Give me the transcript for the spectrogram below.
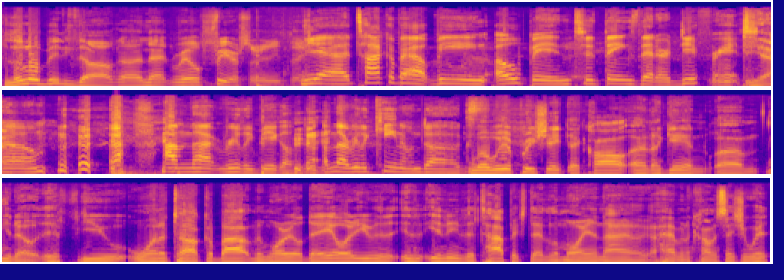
Little bitty dog, uh, not real fierce or anything. Yeah, talk about being open to things that are different. Yeah. Um, I'm not really big on I'm not really keen on dogs. Well, we appreciate that call. And again, um, you know, if you want to talk about Memorial Day or even any of the topics that Lamoya and I are having a conversation with,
